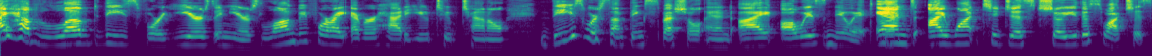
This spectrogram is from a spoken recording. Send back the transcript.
I have loved these for years and years, long before I ever had a YouTube channel. These were something special and I always knew it. And I want to just show you the swatches.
